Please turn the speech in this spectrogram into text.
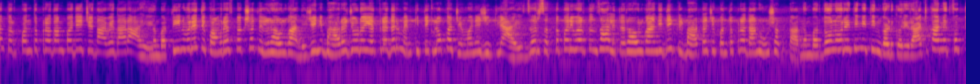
नंतर पंतप्रधान पदेचे दावेदार आहे नंबर तीन वर येते काँग्रेस पक्षातील राहुल गांधी ज्यांनी भारत जोडो यात्रेदरम्यान कित्येक लोकांचे मने जिंकले आहे जर सत्ता परिवर्तन झाले तर राहुल गांधी देखील भारताचे पंतप्रधान होऊ शकतात. नंबर दोन वर येते नितीन गडकरी राजकारणात फक्त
